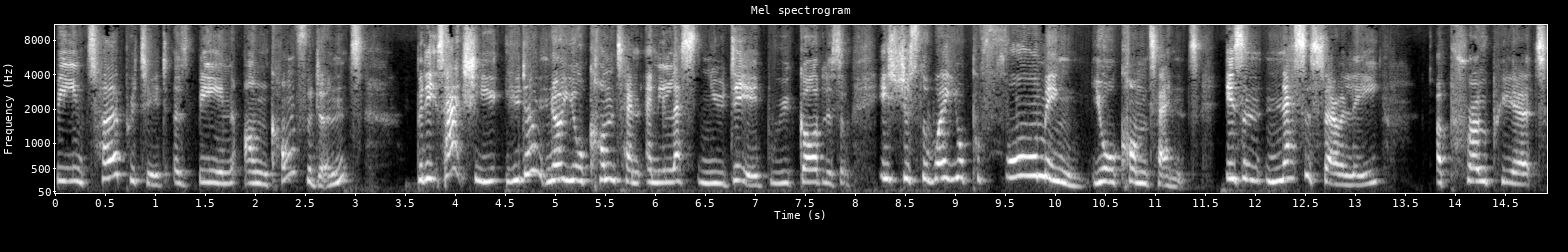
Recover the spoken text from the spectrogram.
be interpreted as being unconfident but it's actually you don't know your content any less than you did regardless of it's just the way you're performing your content isn't necessarily appropriate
